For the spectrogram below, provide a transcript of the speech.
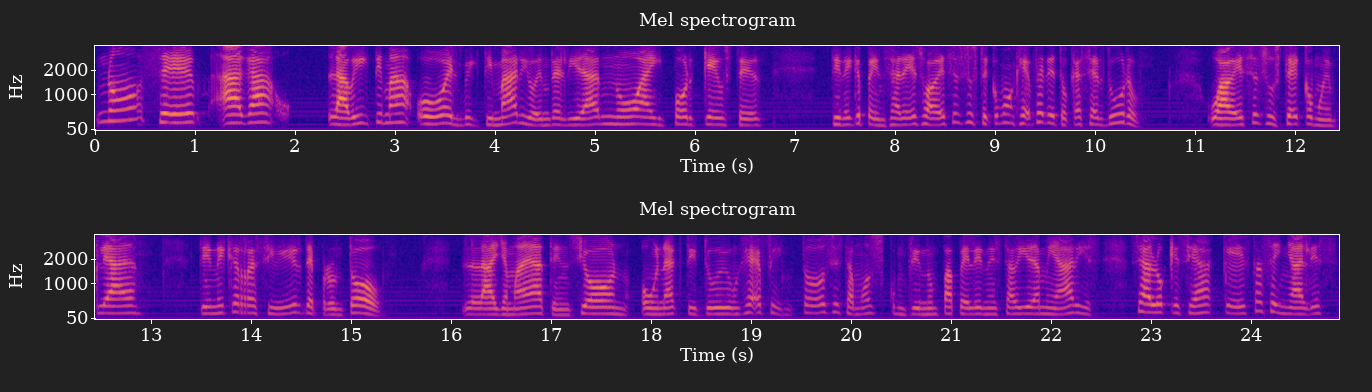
no se haga la víctima o el victimario. En realidad no hay por qué usted tiene que pensar eso. A veces usted como jefe le toca ser duro o a veces usted como empleada tiene que recibir de pronto la llamada de atención o una actitud de un jefe. Todos estamos cumpliendo un papel en esta vida, mi Aries. Sea lo que sea que estas señales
